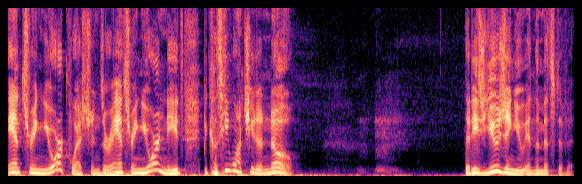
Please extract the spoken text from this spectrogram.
answering your questions or answering your needs because he wants you to know that he's using you in the midst of it.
